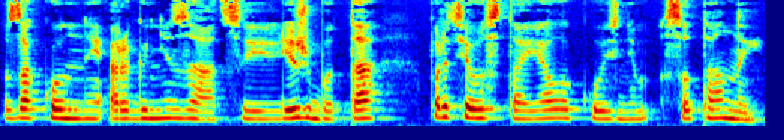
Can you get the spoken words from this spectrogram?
законной организации, лишь бы та противостояла козням сатаны.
